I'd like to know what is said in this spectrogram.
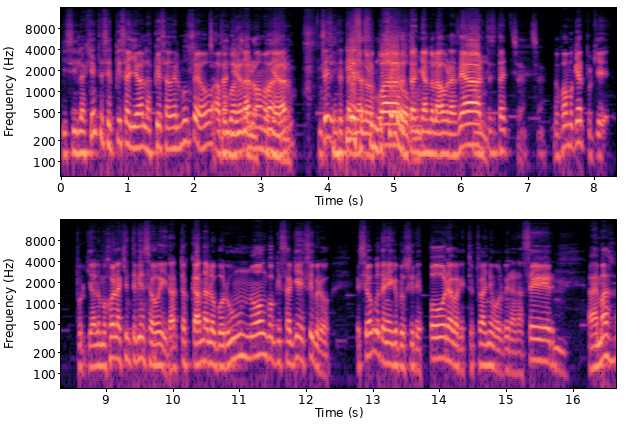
Y si la gente se empieza a llevar las piezas del museo, a poco andar vamos a quedar. Sí, se, están llevando los cuadros, están llevando las obras de arte. Mm. Nos vamos a quedar porque, porque a lo mejor la gente piensa, oye, tanto escándalo por un hongo que saqué. Sí, pero ese hongo tenía que producir espora para que estos otro año volvieran a nacer. Mm. Además,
